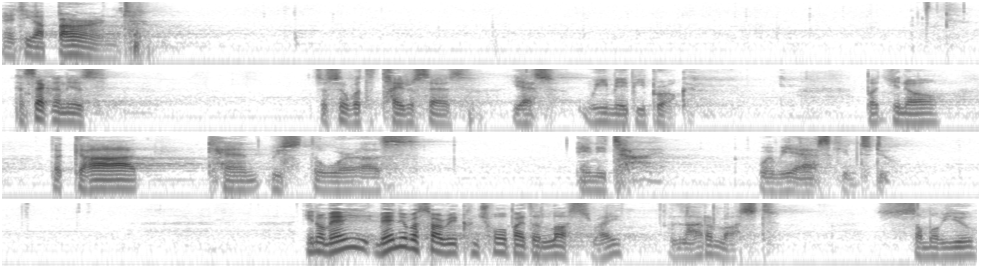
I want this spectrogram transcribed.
and he got burned. And second is, just what the title says yes, we may be broken. But you know, that God can restore us anytime when we ask Him to do. You know, many, many of us are controlled by the lust, right? A lot of lust. Some of you,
